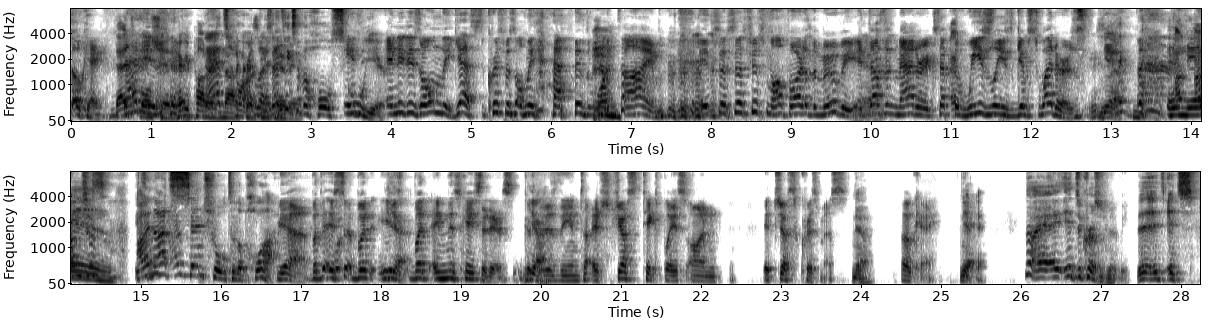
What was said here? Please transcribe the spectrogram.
okay. That's that is- bullshit. Harry Potter That's is not a hard. Christmas that movie. takes up a whole school It- year. And it is only yes, Christmas only happens one time. it's just such a small part of the movie. It Yeah. doesn't matter except the Weasleys give sweaters. yeah, I- I'm just. it's I'm- not I'm- central to the plot. Yeah, but the- it's but is, Yeah. but in this case it is because Yeah. it is the entire. It just takes place on. It's just Christmas. Yeah. Okay. yeah, no, it's a Christmas movie. It's it's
